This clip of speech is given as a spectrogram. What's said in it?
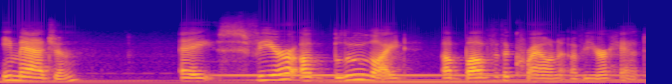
Imagine a sphere of blue light above the crown of your head.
